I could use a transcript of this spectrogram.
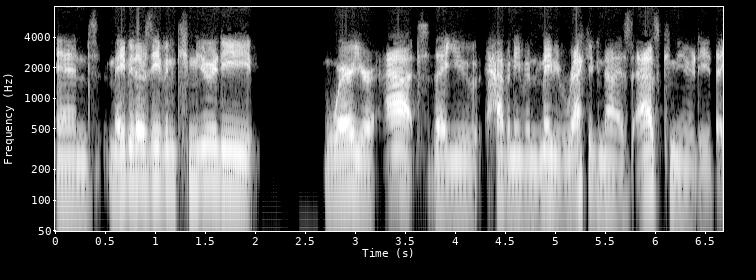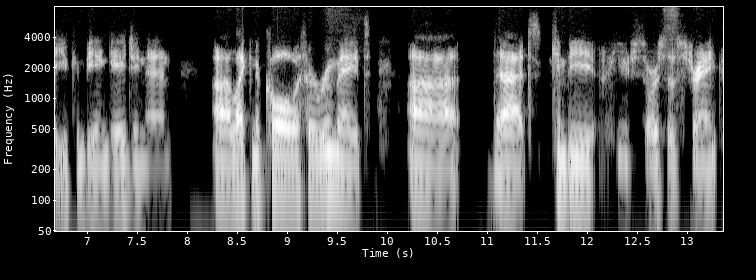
and maybe there's even community where you're at that you haven't even maybe recognized as community that you can be engaging in, uh, like Nicole with her roommate, uh, that can be a huge source of strength.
